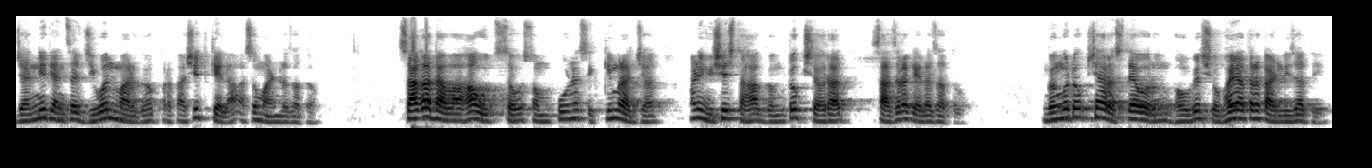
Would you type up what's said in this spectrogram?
ज्यांनी त्यांचा जीवन मार्ग प्रकाशित केला असं मानलं जातं. सागा दावा हा उत्सव संपूर्ण सिक्कीम राज्यात आणि विशेषतः गंगटोक शहरात साजरा केला जातो. गंगटोकच्या रस्त्यावरून भव्य शोभायात्रा काढली जाते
